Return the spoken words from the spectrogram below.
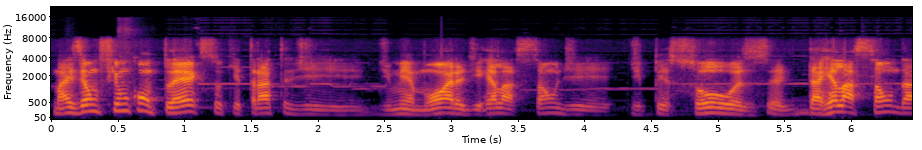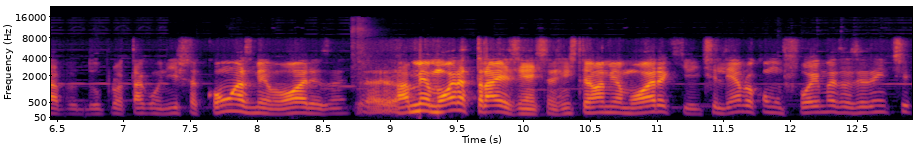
Mas é um filme complexo que trata de, de memória, de relação de, de pessoas, da relação da, do protagonista com as memórias. Né? A memória traz gente. Né? A gente tem uma memória que a gente lembra como foi, mas às vezes a gente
